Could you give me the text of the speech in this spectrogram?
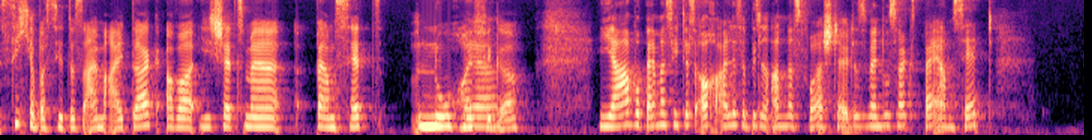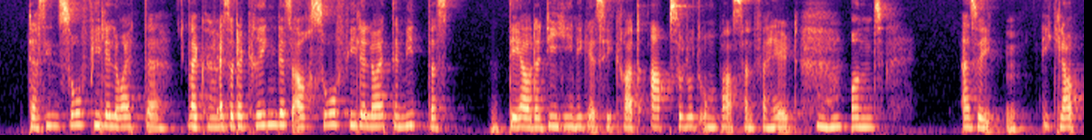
sicher passiert das auch im Alltag, aber ich schätze mal beim Set noch häufiger. Ja. ja, wobei man sich das auch alles ein bisschen anders vorstellt. Also wenn du sagst, bei einem Set, da sind so viele Leute. Da, okay. Also da kriegen das auch so viele Leute mit, dass der oder diejenige sich gerade absolut unpassend verhält. Mhm. Und also ich, ich glaube,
